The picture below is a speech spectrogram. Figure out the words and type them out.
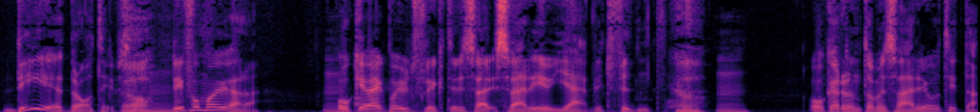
Det är ett bra tips. Ja. Mm. Det får man ju göra. Mm. Åka iväg på utflykter i Sverige, Sverige är ju jävligt fint. Ja. Mm. Åka runt om i Sverige och titta.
